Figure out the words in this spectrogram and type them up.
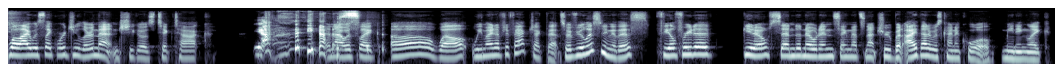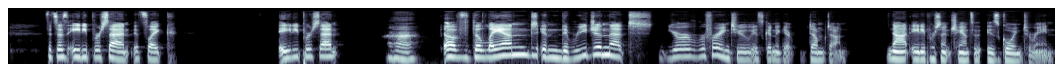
Well, I was like, where'd you learn that? And she goes, TikTok. Yeah. yes. And I was like, oh, well, we might have to fact check that. So if you're listening to this, feel free to, you know, send a note in saying that's not true. But I thought it was kind of cool, meaning like if it says 80%, it's like 80% uh-huh. Of the land in the region that you're referring to is going to get dumped on not 80% chance is going to rain.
